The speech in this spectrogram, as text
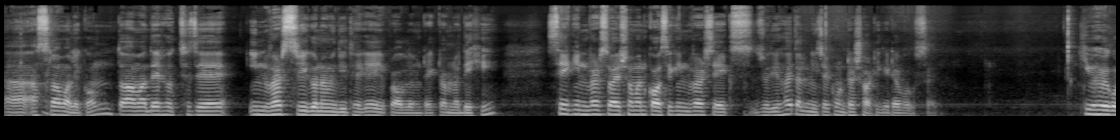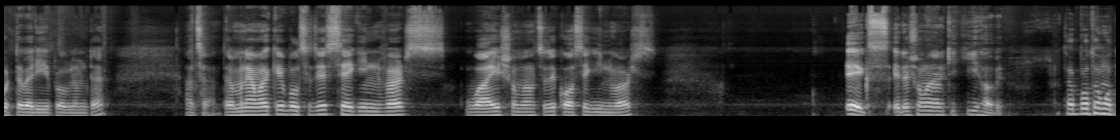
আসসালামু আলাইকুম। তো আমাদের হচ্ছে যে ইনভার্স ত্রিগোনোমিতি থেকে এই প্রবলেমটা একটু আমরা দেখি। সেক ইনভার্স ওয়াই সমান কসেক ইনভার্স এক্স যদি হয়, তাহলে নিচের কোনটা সঠিক এটা বলছে। কীভাবে করতে পারি এই প্রবলেমটা আচ্ছা তার মানে আমাকে বলছে যে সেক ইনভার্স ওয়াই সমান হচ্ছে যে কসেক ইনভার্স এক্স এটা সমান আর কি, কী হবে? তো প্রথমত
